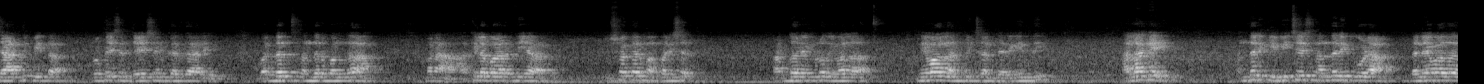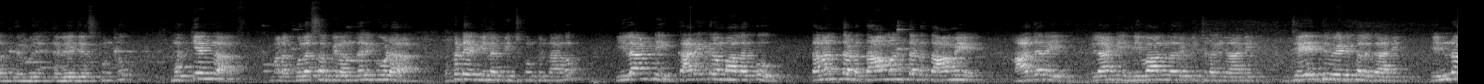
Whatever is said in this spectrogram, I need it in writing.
జాతిపిత ప్రొఫెసర్ జయశంకర్ గారి వర్ధంతి సందర్భంగా మన అఖిల భారతీయ విశ్వకర్మ పరిషత్ ఆధ్వర్యంలో ఇవాళ నివాళులు అర్పించడం జరిగింది. అలాగే అందరికీ వీచేసిన అందరికీ కూడా ధన్యవాదాలు తెలియజేసుకుంటూ ముఖ్యంగా మన కుల సభ్యులందరికీ కూడా ఒకటే విన్నపించుకుంటున్నాను. ఇలాంటి కార్యక్రమాలకు తనంతట తామంతట తామే హాజరై ఇలాంటి నివాళులు అర్పించడం కానీ జయంతి వేడుకలు కానీ ఎన్నో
